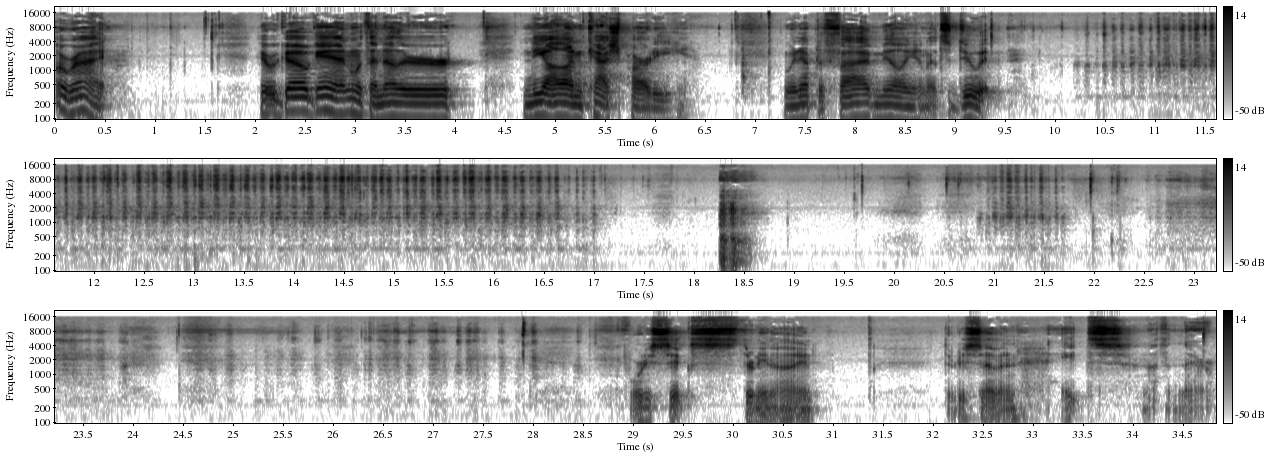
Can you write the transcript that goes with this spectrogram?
All right. Here we go again with another neon cash party. Went up to 5 million. Let's do it. Forty-six, thirty-nine, thirty-seven, eights, nothing there.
